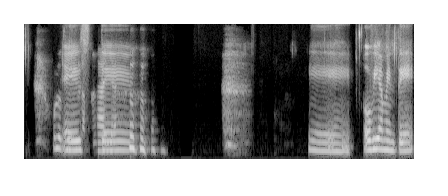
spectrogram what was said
Uno sí es la playa. Este, eh, obviamente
